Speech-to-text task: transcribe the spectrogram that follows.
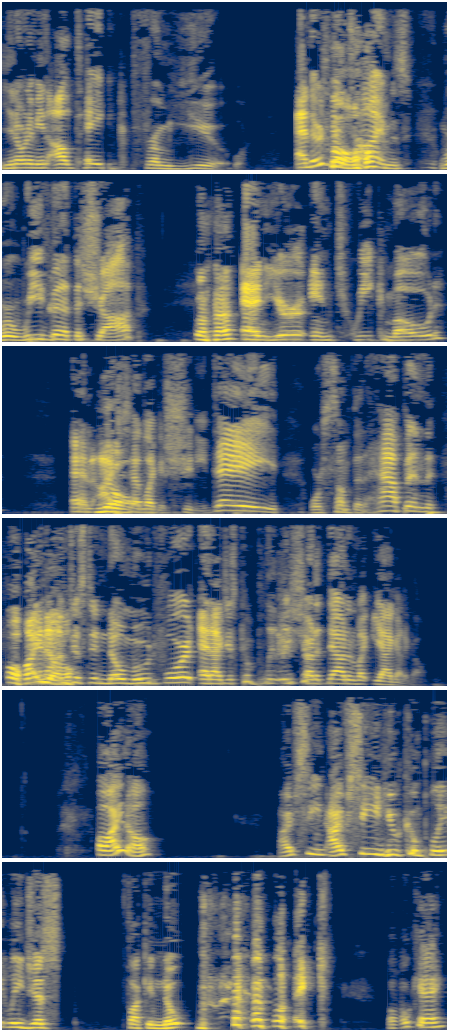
you know what I mean? I'll take from you. And there's been Aw. times where we've been at the shop Uh-huh. and you're in tweak mode, and I just had like a shitty day or something happened, Oh, I and know. I'm just in no mood for it, and I just completely shut it down, and I'm like, yeah, I gotta go. Oh, I know. I've seen I've seen you completely just fucking nope. I'm like, okay.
